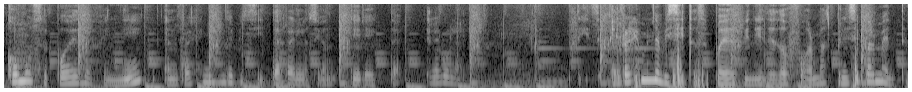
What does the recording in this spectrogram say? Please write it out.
¿Cómo se puede definir el régimen de visitas relación directa y regular? Dice, el régimen de visitas se puede definir de dos formas principalmente.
